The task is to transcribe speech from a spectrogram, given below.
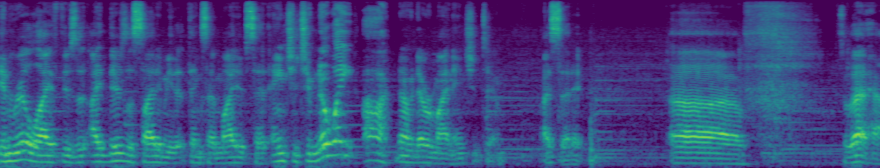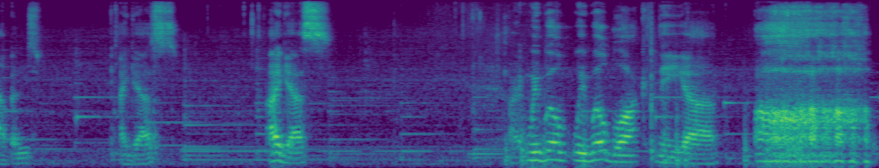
in real life, there's a, I, there's a side of me that thinks I might have said Ancient Tomb. No, wait! Ah, no, never mind, Ancient Tomb. I said it. Uh, so that happened. I guess. I guess. Alright, we will, we will block the, uh, Oh.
